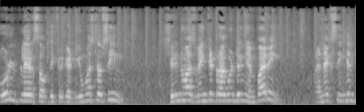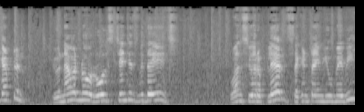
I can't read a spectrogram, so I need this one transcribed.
old players of the cricket you must have seen Srinivas Venkataraghavan doing umpiring an ex Indian captain you never know roles changes with the age once you are a player second time you may be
